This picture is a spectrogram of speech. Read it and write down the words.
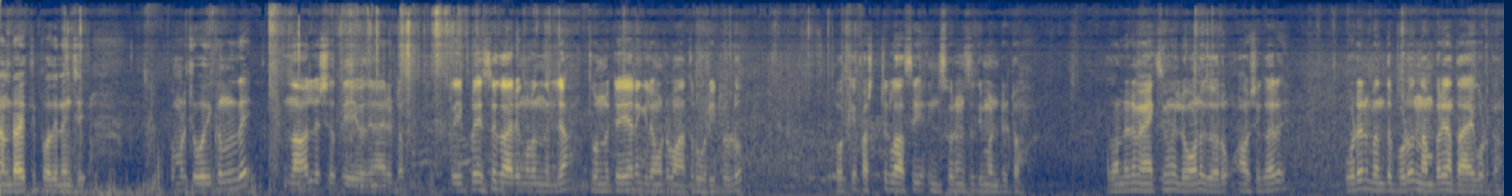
രണ്ടായിരത്തി പതിനഞ്ച് നമ്മൾ ചോദിക്കുന്നത് നാല് ലക്ഷത്തി എഴുപതിനായിരം കേട്ടോ റീപ്ലേസ് കാര്യങ്ങളൊന്നുമില്ല. തൊണ്ണൂറ്റയ്യായിരം കിലോമീറ്റർ മാത്രമേ ഓടിയിട്ടുള്ളൂ. ഓക്കെ ഫസ്റ്റ് ക്ലാസ് ഇൻഷുറൻസ് ഇതിമുണ്ട് കേട്ടോ അതുകൊണ്ട് തന്നെ മാക്സിമം ലോൺ കയറും. ആവശ്യക്കാർ ഉടൻ ബന്ധപ്പെടും. നമ്പർ ഞാൻ താഴെ കൊടുക്കാം.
